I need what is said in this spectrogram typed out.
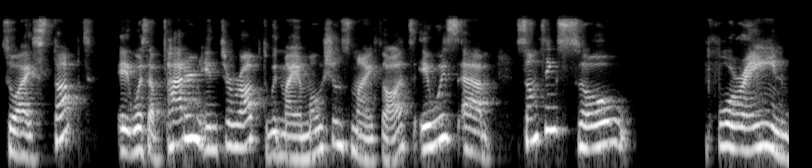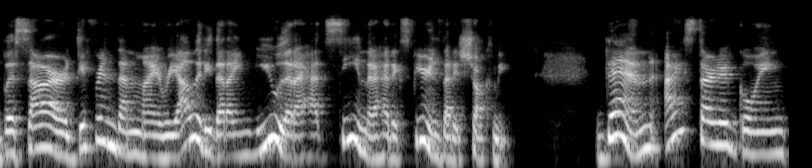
So I stopped. It was a pattern interrupt with my emotions, my thoughts. It was um, something so foreign, bizarre, different than my reality that I knew that I had seen, that I had experienced, that it shocked me. Then I started going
